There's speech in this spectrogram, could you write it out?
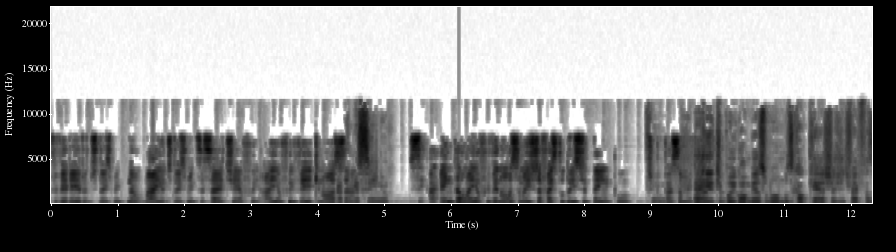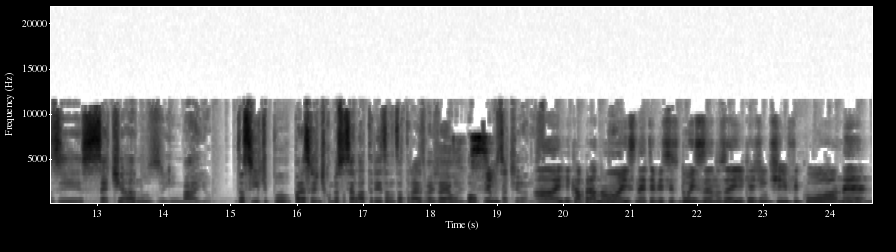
fevereiro de 2000, não, maio de 2017. Aí eu fui, aí eu fui ver que É nossa, comecinho. Sim, ah, então aí eu fui ver, nossa, mas já faz tudo isso de tempo. Sim. Tipo, passa muito É, rápido. e, tipo, igual mesmo o Musical Cast, a gente vai fazer sete anos em maio. Então, assim, tipo, parece que a gente começou, sei lá, três anos atrás, mas já é um bom Sim. tempo, sete anos. Ai, e cá pra nós, né? Teve esses dois anos aí que a gente ficou, né?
